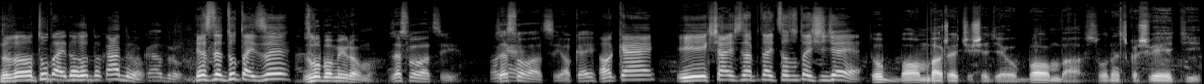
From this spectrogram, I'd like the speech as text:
No to tutaj, do, do kadru. Kadru. Jestem tutaj z... Z Lubomirą, ze Słowacji. Okej. Ze Słowacji, okej? Okej. I chciałem się zapytać, co tutaj się dzieje? Tu bomba rzeczy się dzieją, bomba, słoneczko świeci,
